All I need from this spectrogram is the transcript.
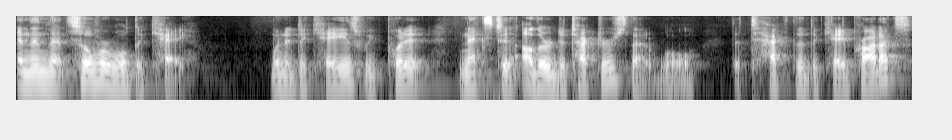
and then that silver will decay. When it decays, we put it next to other detectors that will detect the decay products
